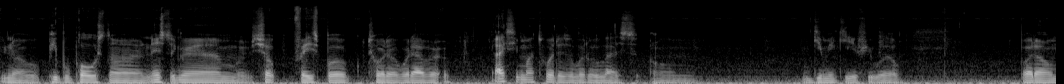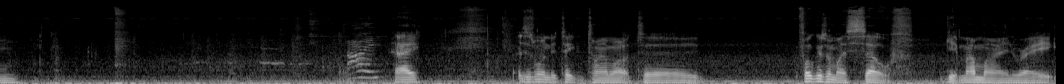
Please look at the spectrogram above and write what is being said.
you know people post on Instagram, or Facebook, Twitter, whatever. Actually, my Twitter is a little less um, gimmicky, if you will. But um, hi. Hi. I just wanted to take the time out to focus on myself, get my mind right,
